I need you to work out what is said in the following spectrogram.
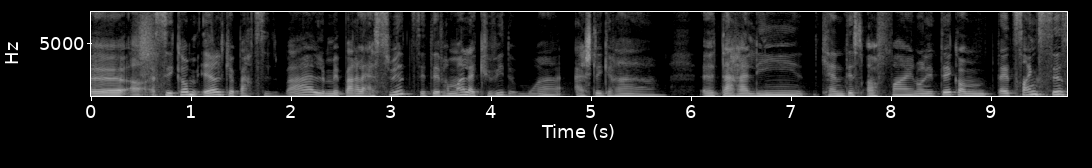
Euh, ah, c'est comme elle qui a parti le bal, mais par la suite, c'était vraiment la cuvée de moi, Ashley Graham, euh, Tara Lee, Candice Offine. On était comme peut-être 5-6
